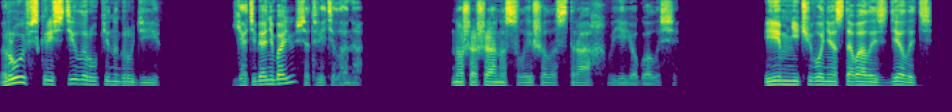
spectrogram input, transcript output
Руфь скрестила руки на груди. «Я тебя не боюсь», — ответила она. Но Шашана слышала страх в ее голосе. Им ничего не оставалось делать,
